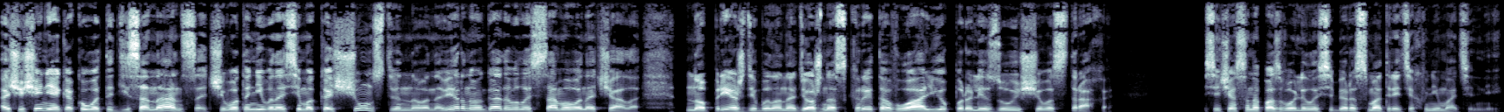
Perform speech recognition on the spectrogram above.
Ощущение какого-то диссонанса, чего-то невыносимо кощунственного, наверное, угадывалось с самого начала, но прежде было надежно скрыто вуалью парализующего страха. Сейчас она позволила себе рассмотреть их внимательней.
